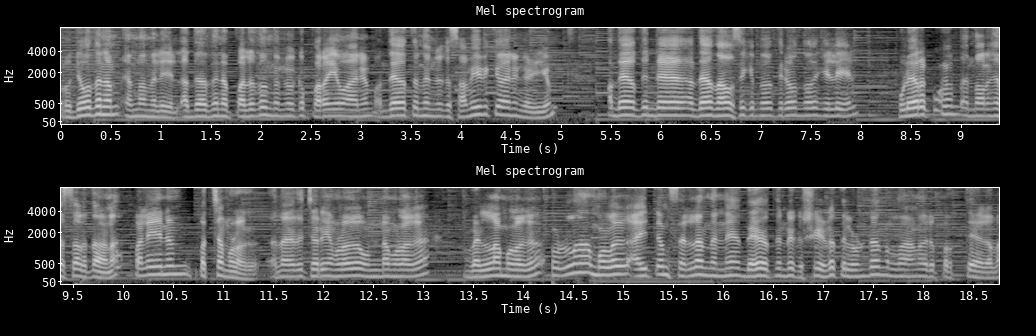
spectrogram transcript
പ്രചോദനം എന്ന നിലയിൽ അദ്ദേഹത്തിന് പലതും നിങ്ങൾക്ക് പറയുവാനും അദ്ദേഹത്തെ നിങ്ങൾക്ക് സമീപിക്കുവാനും കഴിയും. അദ്ദേഹത്തിന്റെ അദ്ദേഹം താമസിക്കുന്നത് തിരുവനന്തപുരം ജില്ലയിൽ പുളിയറക്കുളം എന്ന് പറഞ്ഞ സ്ഥലത്താണ്. പലയിനും പച്ചമുളക് അതായത് ചെറിയ മുളക് ഉണ്ടമുളക് വെള്ളമുളക് ഉള്ള മുളക് ഐറ്റംസ് എല്ലാം തന്നെ അദ്ദേഹത്തിന്റെ കൃഷിയിടത്തിലുണ്ട് എന്നുള്ളതാണ് ഒരു പ്രത്യേകത.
